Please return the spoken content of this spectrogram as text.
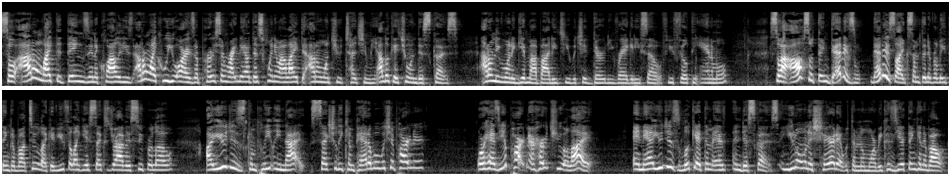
So I don't like the things and the qualities. I don't like who you are as a person right now at this point in my life that I don't want you touching me. I look at you in disgust. I don't even want to give my body to you with your dirty, raggedy self, you filthy animal. So I also think that is that is like something to really think about too. Like if you feel like your sex drive is super low, are you just completely not sexually compatible with your partner? Or has your partner hurt you a lot? And now you just look at them as in disgust and you don't want to share that with them no more because you're thinking about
